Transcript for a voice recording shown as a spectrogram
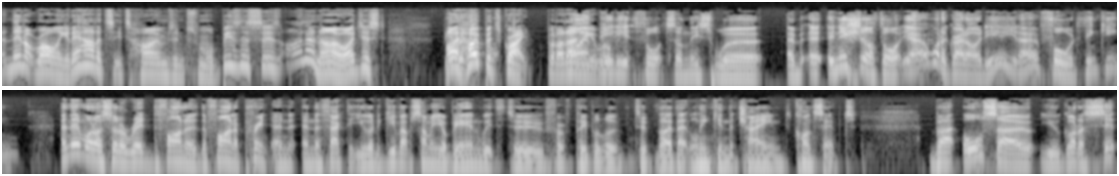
I, they're not rolling it out. It's it's homes and small businesses. I don't know. I just Yeah, I hope it's great, but I don't My think it will. Be. immediate thoughts on this were initially I thought, yeah, what a great idea, you know, forward thinking. And then when I sort of read the finer the finer print and, and the fact that you've got to give up some of your bandwidth to for people to, to like that link in the chain concept, but also you've got a set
